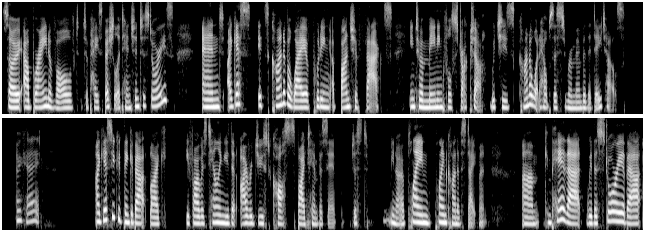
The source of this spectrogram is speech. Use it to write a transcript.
So our brain evolved to pay special attention to stories. And I guess it's kind of a way of putting a bunch of facts into a meaningful structure, which is kind of what helps us to remember the details. Okay. I guess you could think about like if I was telling you that I reduced costs by 10%, just, you know, a plain, plain kind of statement. Um, compare that with a story about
